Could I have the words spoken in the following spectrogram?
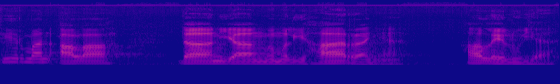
firman Allah dan yang memeliharanya. Haleluya!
